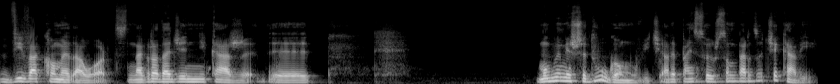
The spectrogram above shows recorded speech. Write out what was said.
Viva Comedy Awards, Nagroda Dziennikarzy. Mógłbym jeszcze długo mówić, ale Państwo już są bardzo ciekawi.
